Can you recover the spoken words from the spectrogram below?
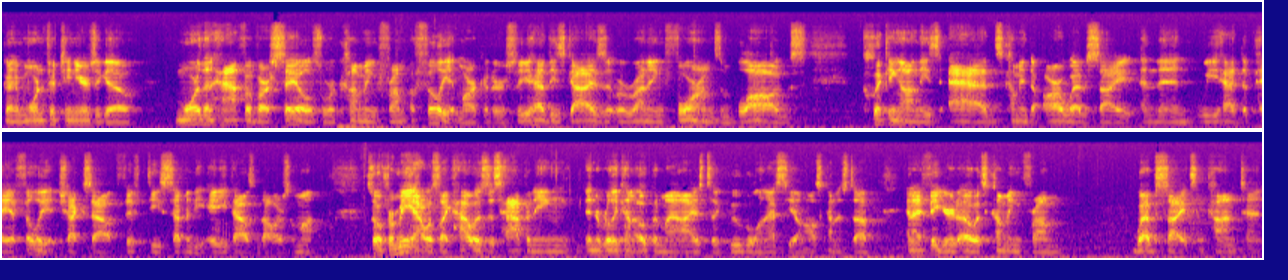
going more than 15 years ago, more than half of our sales were coming from affiliate marketers. So you had these guys that were running forums and blogs, clicking on these ads, coming to our website, and then we had to pay affiliate checks out 50, 70, 80,000 dollars a month so for me, I was like, how is this happening? And it really kind of opened my eyes to Google and SEO and all this kind of stuff. And I figured, oh, it's coming from websites and content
